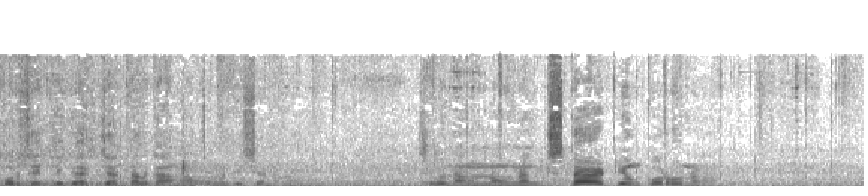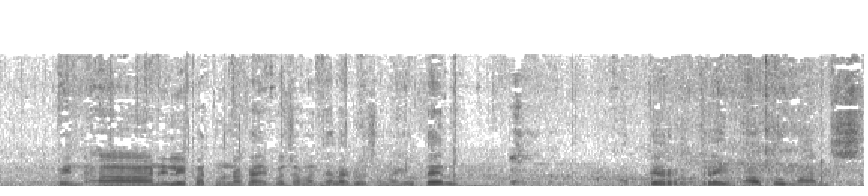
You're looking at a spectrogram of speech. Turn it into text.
Labor City guys, dyan talaga ang accommodation namin. So nang, nung nag-start yung corona, pin, ah, nilipat muna kami pansamantala doon sa may hotel. After 3 or 2 months,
